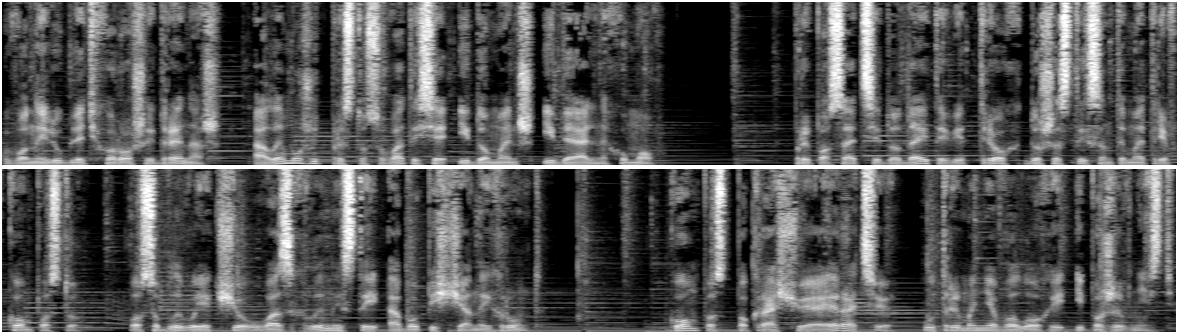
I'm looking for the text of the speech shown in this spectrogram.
Вони люблять хороший дренаж, але можуть пристосуватися і до менш ідеальних умов. При посадці додайте від 3 до 6 см компосту, особливо якщо у вас глинистий або піщаний ґрунт. Компост покращує аерацію, утримання вологи і поживність.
